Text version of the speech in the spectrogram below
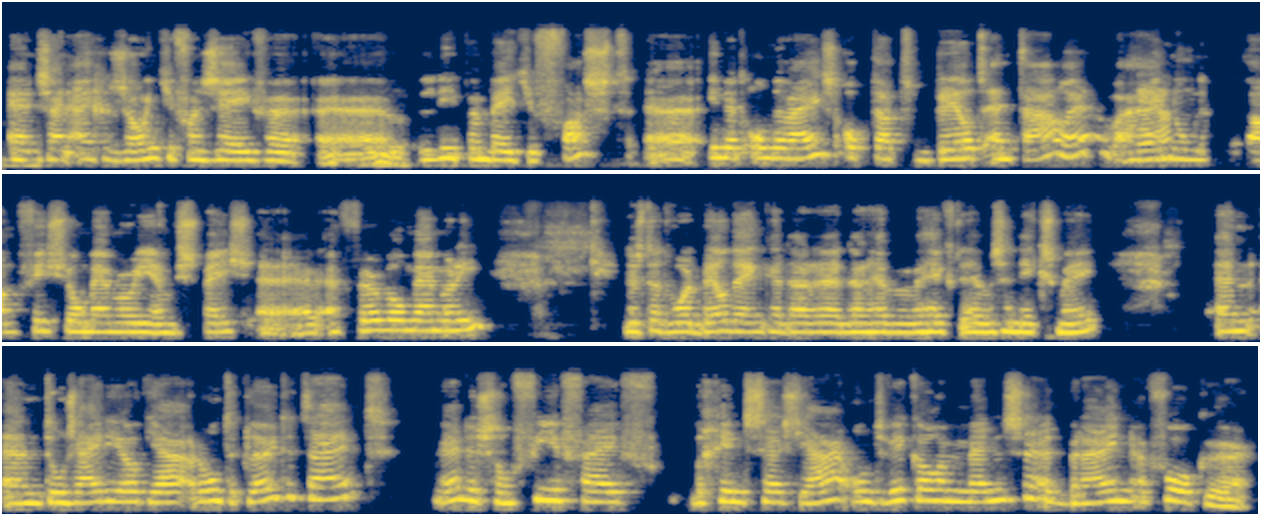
En zijn eigen zoontje van zeven eh, liep een beetje vast eh, in het onderwijs op dat beeld en taal. Hè? Waar Ja. Hij noemde het dan visual memory en space, verbal memory. Dus dat woord beelddenken, daar, daar hebben, we, heeft, hebben ze niks mee. En, en toen zei hij ook, ja, rond de kleutertijd, hè, dus zo'n vier, vijf, begin zes jaar, ontwikkelen mensen het brein een voorkeur.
